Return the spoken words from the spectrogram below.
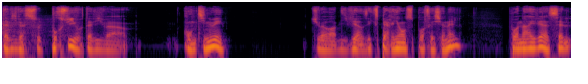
Ta vie va se poursuivre, ta vie va continuer. Tu vas avoir diverses expériences professionnelles pour en arriver à celle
